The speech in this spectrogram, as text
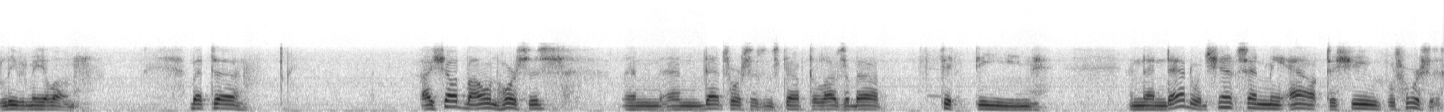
leaving me alone. But uh, I shod my own horses and and dad's horses and stuff till I was about 15. And then dad would sh- send me out to shoe with horses.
